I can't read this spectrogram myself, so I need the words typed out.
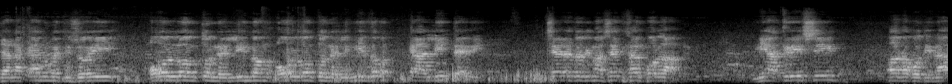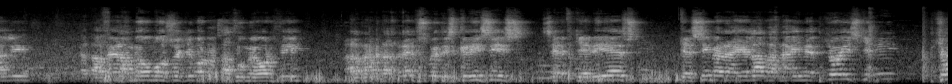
για να κάνουμε τη ζωή όλων των Ελλήνων, όλων των Ελληνίδων καλύτερη. Ξέρετε ότι μας έτυχαν πολλά. Μια κρίση πάνω από την άλλη. Καταφέραμε όμως όχι μόνο να σταθούμε όρθιοι, αλλά να μετατρέψουμε τις κρίσεις σε ευκαιρίες και σήμερα η Ελλάδα να είναι πιο ισχυρή, πιο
